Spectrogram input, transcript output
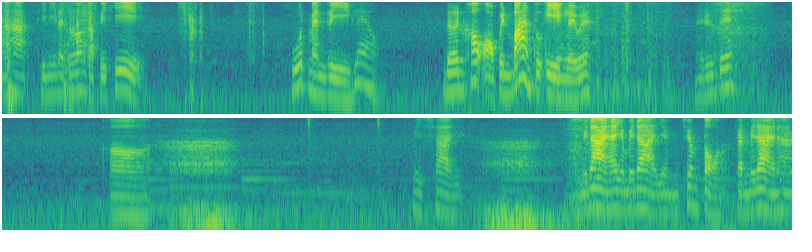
นะฮะ ทีนี้เราจะต้องกลับไปที่วูดแมนรีอีกแล้ว เดินเข้าออกเป็นบ้านตัวเองเลยเว้ย ไหนดูซิเออไม่ใช่ยังไม่ได้ฮะ ยังไม่ได้ยังเชื่อมต่อกันไม่ได้นะฮะ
